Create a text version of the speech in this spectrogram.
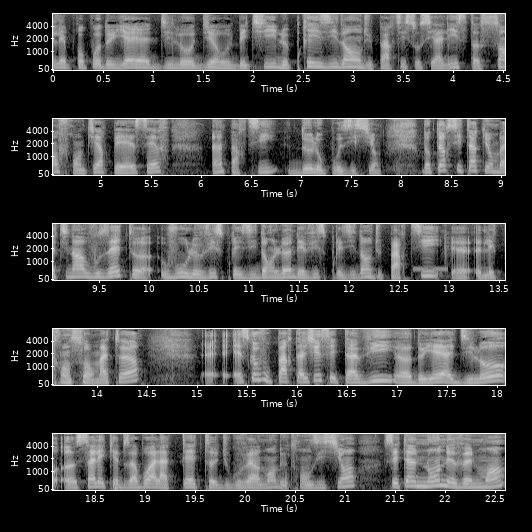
Les propos de Yaya Dilo Dieroubeti, le président du Parti socialiste sans frontières PSF, un parti de l'opposition. Docteur Sita Kiombatina, vous êtes, vous, le vice-président, l'un des vice-présidents du parti euh, Les Transformateurs. Euh, est-ce que vous partagez cet avis euh, de Yaya Dilo, Saleh Kebzabo à la tête du gouvernement de transition C'est un non-événement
